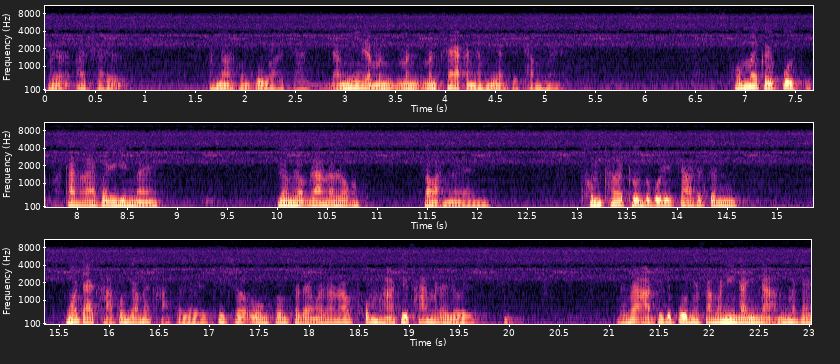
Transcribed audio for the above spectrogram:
เมื่ออาศัยอำนาจของครูบาอาจารย์ อย่างนี้แหละมันมันมันแทรกกันอย่างนี้จะทำไงผมไม่เคยพูดท่านอะไรก็จะยินไหม เรื่องลบล้างนรกสวรรค์อะไรนี่ผมเทิดทูนพระพุทธเจ้าจนหัวใจขาดผมยอมไม่ขาดไปเลย ที่พระองค์ทรงแสดงไว้แล้วนะผมหาที่ค้านไม่ได้เลยแต่ไม่อาจที่จะพูดให้ฟังว่านี่นายหนามันไม่ใช่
